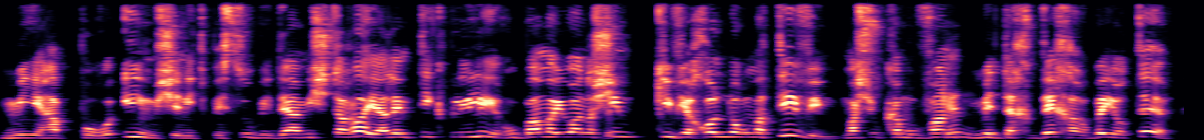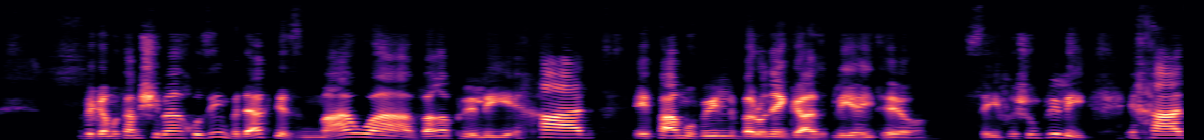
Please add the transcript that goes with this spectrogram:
מהפורעים שנתפסו בידי המשטרה היה להם תיק פלילי, רובם היו אנשים כביכול נורמטיביים, משהו כמובן כן. מדכדך הרבה יותר. וגם אותם שבעה אחוזים, בדקתי, אז מהו העבר הפלילי? אחד, אה, פעם מוביל בלוני גז בלי היתר, סעיף רישום פלילי. אחד,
